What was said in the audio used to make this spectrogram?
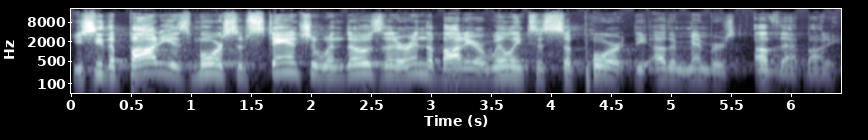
You see, the body is more substantial when those that are in the body are willing to support the other members of that body.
